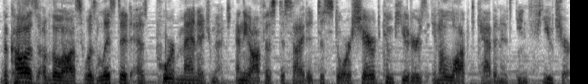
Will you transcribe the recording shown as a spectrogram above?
The cause of the loss was listed as poor management, and the office decided to store shared computers in a locked cabinet in future.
